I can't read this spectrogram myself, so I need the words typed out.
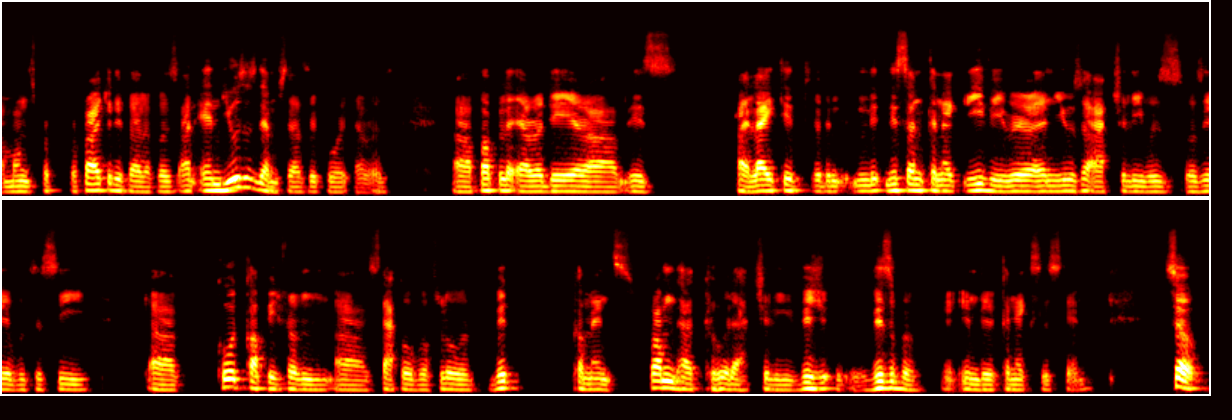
amongst pro proprietary developers and end users themselves report errors. Uh, popular error there uh, is highlighted with the Nissan Connect EV, where an user actually was was able to see uh, code copied from uh, Stack Overflow with comments from that code actually visible in the Connect system. So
